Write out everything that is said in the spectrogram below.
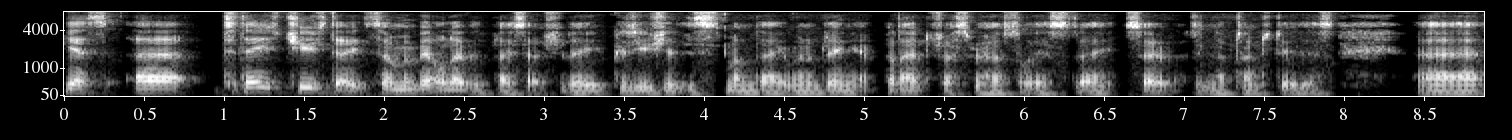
Yes, uh, today is Tuesday, so I'm a bit all over the place actually, because usually this is Monday when I'm doing it, but I had dress rehearsal yesterday, so I didn't have time to do this. Uh,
